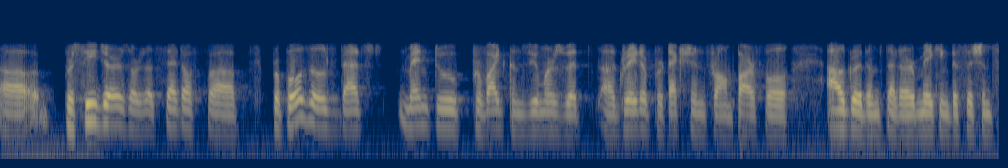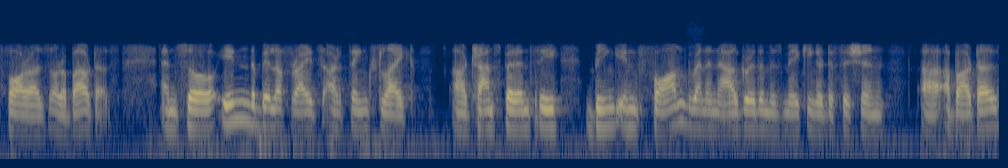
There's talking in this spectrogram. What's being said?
uh procedures or a set of uh, proposals that's meant to provide consumers with uh, greater protection from powerful algorithms that are making decisions for us or about us. And so in the Bill of Rights are things like uh, transparency, being informed when an algorithm is making a decision uh, about us,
